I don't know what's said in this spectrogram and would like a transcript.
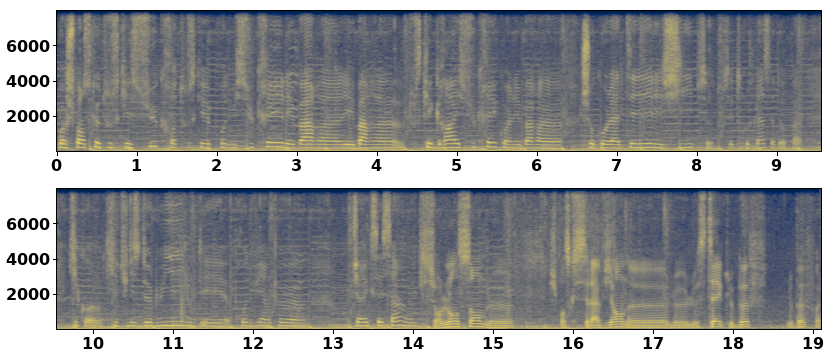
Bon, je pense que tout ce qui est sucre, tout ce qui est produits sucrés, les barres, euh, les barres, euh, tout ce qui est gras et sucré, quoi, les barres euh, chocolatées, les chips, tous ces trucs-là, ça doit pas, qui, utilisent de l'huile ou des produits un peu, euh, je dirais que c'est ça. ouais. Sur l'ensemble, euh, je pense que c'est la viande, euh, le, le steak, le bœuf. Le bœuf, ouais.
